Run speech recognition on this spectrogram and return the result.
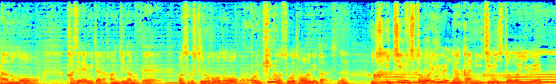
あのもう風邪みたいな感じなのでマスクしてる方の方がここに菌がすごいたまるみたいですね。一一日とはいえ中に一日とはいえ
